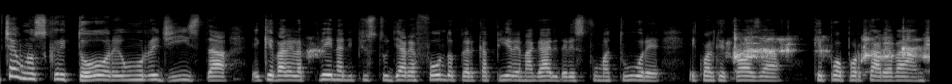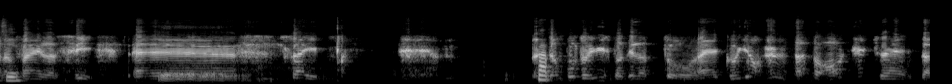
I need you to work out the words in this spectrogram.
C'è uno scrittore, un regista eh, che vale la pena di più studiare a fondo per capire magari delle sfumature e qualche cosa che può portare avanti? Raffaella, sì. Eh, sai, Pa- da un punto di vista dell'attore, ecco, io tanto oggi c'è da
